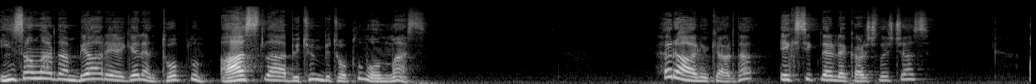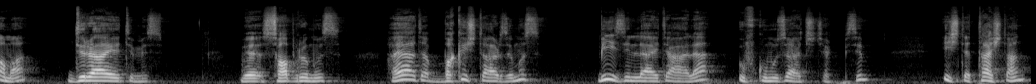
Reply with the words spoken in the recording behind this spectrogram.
insanlardan bir araya gelen toplum asla bütün bir toplum olmaz. Her halükarda eksiklerle karşılaşacağız. Ama dirayetimiz ve sabrımız, hayata bakış tarzımız biiznillahü teala ufkumuzu açacak bizim. İşte taştan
